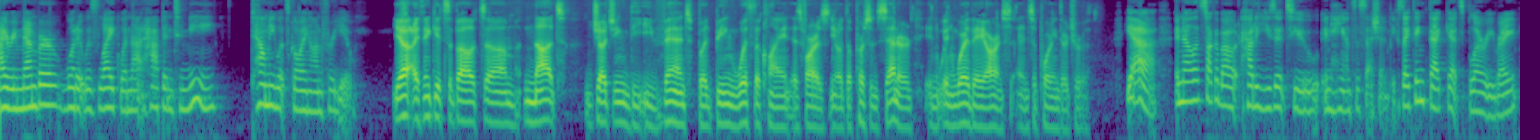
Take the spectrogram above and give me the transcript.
I remember what it was like when that happened to me. Tell me what's going on for you. Yeah, I think it's about um, not judging the event, but being with the client as far as you know the person centered in in where they are and, and supporting their truth. Yeah, and now let's talk about how to use it to enhance a session because I think that gets blurry, right?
